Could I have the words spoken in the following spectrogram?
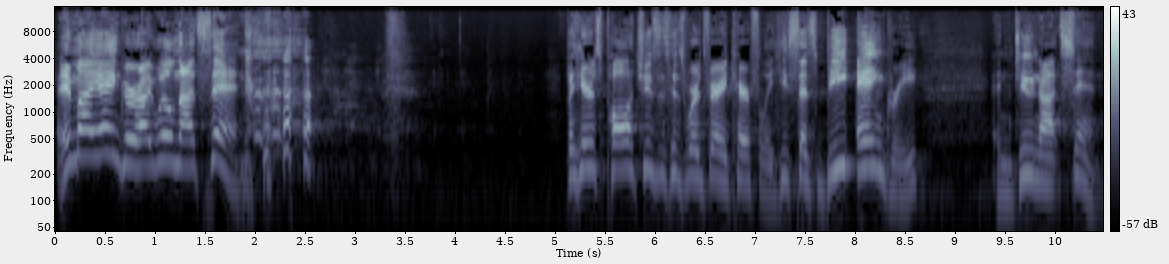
in my anger, I will not sin. but here's Paul chooses his words very carefully. He says, Be angry and do not sin.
